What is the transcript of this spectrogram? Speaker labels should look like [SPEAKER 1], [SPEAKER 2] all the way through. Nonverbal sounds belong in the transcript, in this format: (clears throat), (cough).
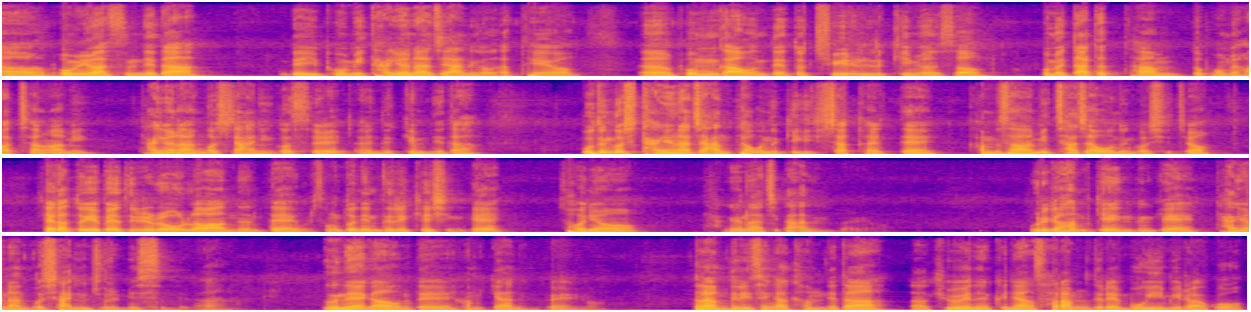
[SPEAKER 1] 어, 봄이 왔습니다. 근데 이 봄이 당연하지 않은 것 같아요. 어, 봄 가운데 또 추위를 느끼면서 봄의 따뜻함 또 봄의 화창함이 당연한 것이 아닌 것을 어, 느낍니다. 모든 것이 당연하지 않다고 느끼기 시작할 때 감사함이 찾아오는 것이죠. 제가 또 예배 드리러 올라왔는데 우리 성도님들이 계신 게 전혀 당연하지가 않은 거예요. 우리가 함께 있는 게 당연한 것이 아닌 줄 믿습니다. 은혜 가운데 함께 하는 거예요. 사람들이 생각합니다. 어, 교회는 그냥 사람들의 모임이라고,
